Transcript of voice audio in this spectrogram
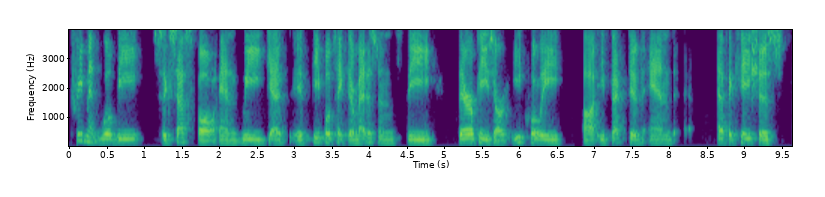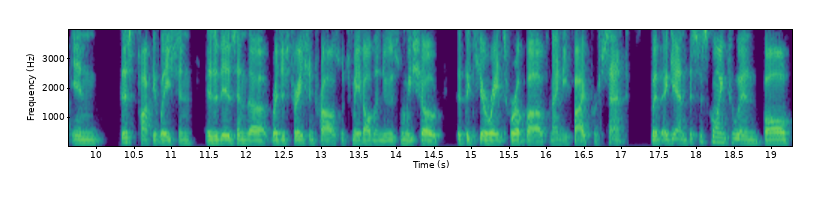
treatment will be successful. And we get, if people take their medicines, the therapies are equally uh, effective and efficacious in this population as it is in the registration trials, which made all the news when we showed that the cure rates were above 95%. But again, this is going to involve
